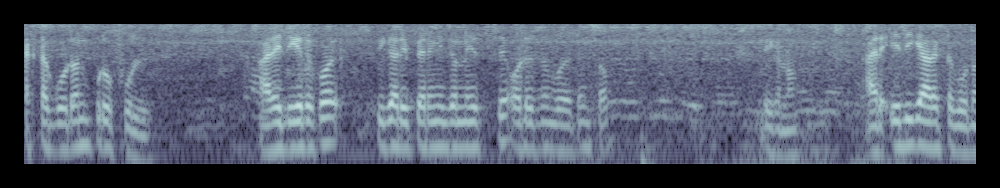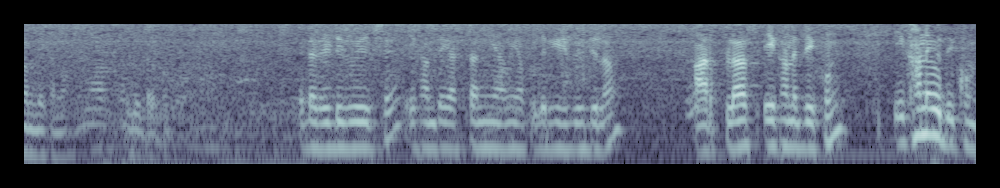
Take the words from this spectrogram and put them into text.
একটা গোডাউন পুরো ফুল। আর এদিকে দেখো স্পিকার রিপেয়ারিংয়ের জন্য এসছে অডিটন বডিটন সব। দেখে নাও। আর এদিকে আরেকটা গোডাউন, দেখে নাও। দেখো। এটা রেডি রয়েছে। এখান থেকে একটা নিয়ে আমি আপনাদেরকে রিভিউ দিলাম। আর প্লাস এখানে দেখুন, এখানেও দেখুন,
